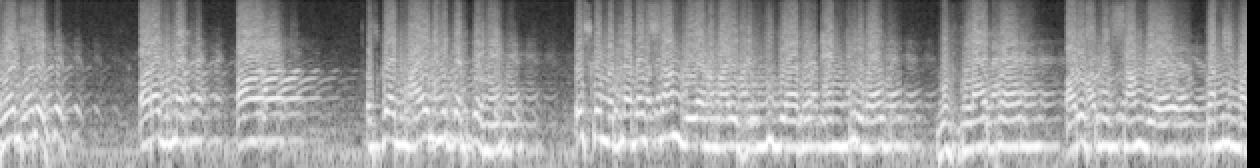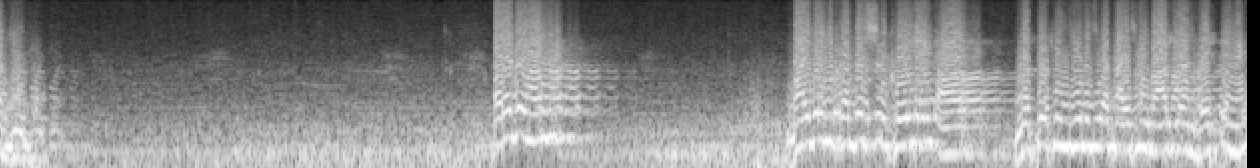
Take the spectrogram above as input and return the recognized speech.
ورشپ اور اور اس کو ایڈمائر نہیں کرتے ہیں۔ اس کا مطلب ہے سم ویئر ہماری زندگی جو ہے وہ اینٹی ہے، وہ فلیٹ ہے، اور اس میں سم ویئر کمی موجود ہے۔ اور اگر ہم بائبل مقدس کو کھولیں اور متی کی انجیل اس کا اٹھائیسواں بار جو ہم دیکھتے ہیں،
